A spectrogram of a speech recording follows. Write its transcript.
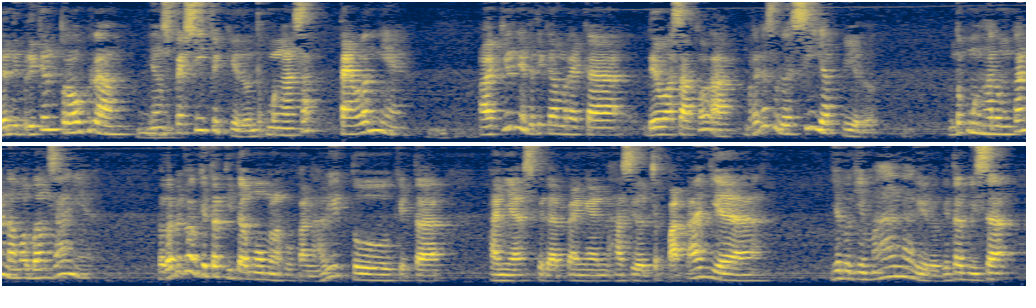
dan diberikan program Hmm. yang spesifik gitu untuk mengasah talentnya. Akhirnya ketika mereka dewasa kelak, mereka sudah siap gitu untuk mengharumkan nama bangsanya. Tetapi kalau kita tidak mau melakukan hal itu, kita hanya sekedar pengen hasil cepat aja, ya bagaimana gitu? Kita bisa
